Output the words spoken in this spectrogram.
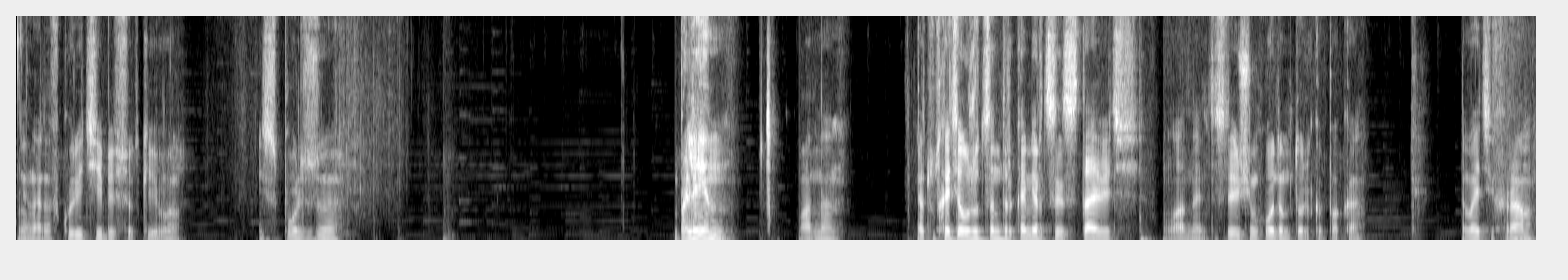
Я, наверное, в Куритибе все-таки его использую. Блин! Ладно. Я тут хотел уже центр коммерции ставить. Ладно, это следующим ходом только пока. Давайте храм.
